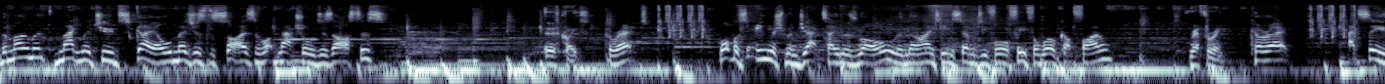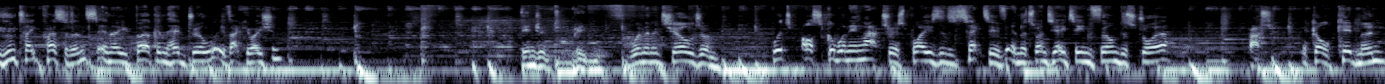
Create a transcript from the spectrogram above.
The moment magnitude scale measures the size of what natural disasters? Earthquakes. Correct. What was Englishman Jack Taylor's role in the 1974 FIFA World Cup final? Referee. Correct. At sea, who take precedence in a Birkenhead drill evacuation? Injured people. Women and children. Which Oscar winning actress plays the detective in the 2018 film Destroyer? Pass. Nicole Kidman.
